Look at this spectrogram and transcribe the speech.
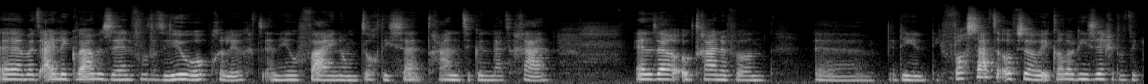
Um, uiteindelijk kwamen ze en voelde het heel opgelucht en heel fijn om toch die tranen te kunnen laten gaan. En het waren ook tranen van uh, dingen die vast zaten of zo. Ik kan ook niet zeggen dat ik,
